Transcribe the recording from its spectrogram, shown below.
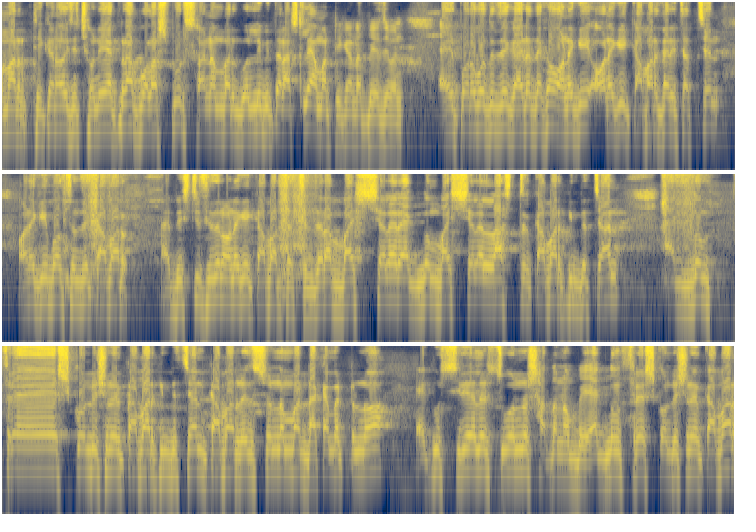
আমার ঠিকানা হয়েছে ছনি একরা পলাশপুর, ছয় নম্বর গল্লি ভিতর আসলে আমার ঠিকানা পেয়ে যাবেন। এর পরবর্তী যে গাড়িটা দেখো অনেকেই অনেকেই কাবার গাড়ি চাচ্ছেন, অনেকেই বলছেন যে কাবার বৃষ্টি সিজন অনেকেই কাবার চাচ্ছেন। যারা বাইশ সালের, একদম বাইশ সালের লাস্টের কাবার কিনতে চান, একদম ফ্রেশ কন্ডিশনের কাবার কিনতে চান, কাবার রেজিস্ট্রেশন নাম্বার ঢাকা মেট্রো ন, একুশ সিরিয়ালের চুয়ান্ন সাতানব্বই, একদম ফ্রেশ কন্ডিশনের কাবার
